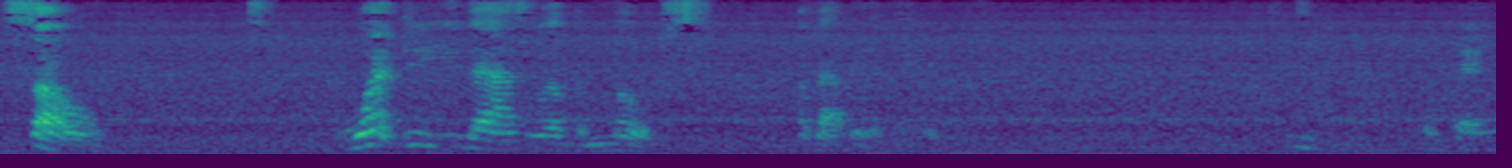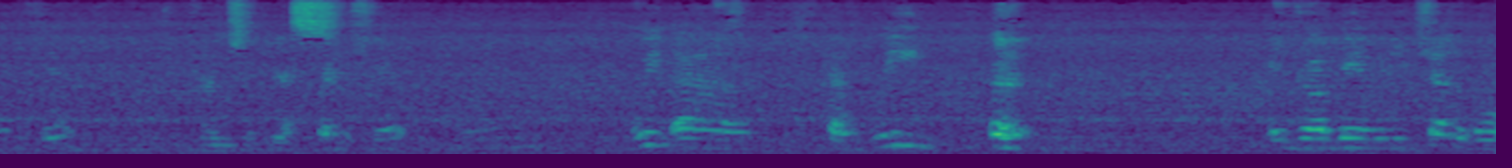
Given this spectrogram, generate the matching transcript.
So, what do you guys love the most about being married? Companionship, Friendship, yes. friendship. We, uh, cause we enjoy being with each other, but we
